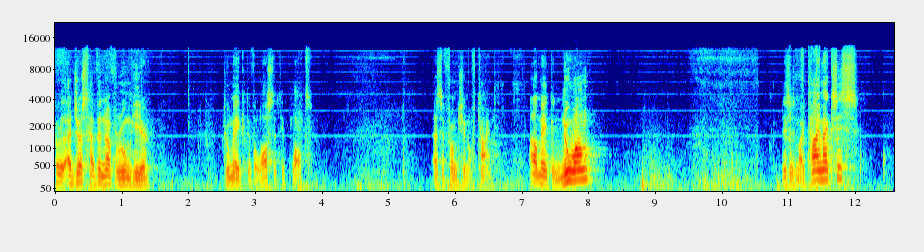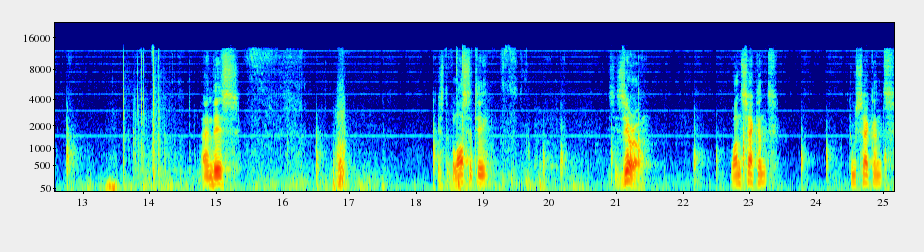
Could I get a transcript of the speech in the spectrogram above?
so I just have enough room here to make the velocity plot as a function of time. I'll make a new one. This is my time axis. And this is the velocity. This is zero. One second, two seconds,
